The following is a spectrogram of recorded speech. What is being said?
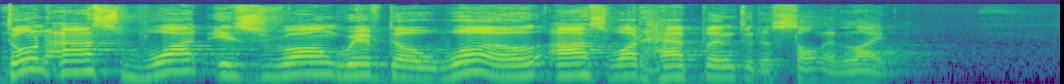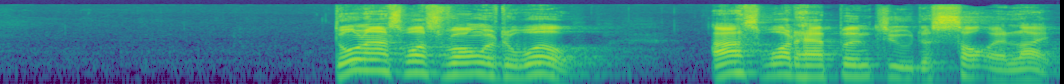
Don't ask what is wrong with the world, ask what happened to the salt and light. Don't ask what's wrong with the world. Ask what happened to the salt and light.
